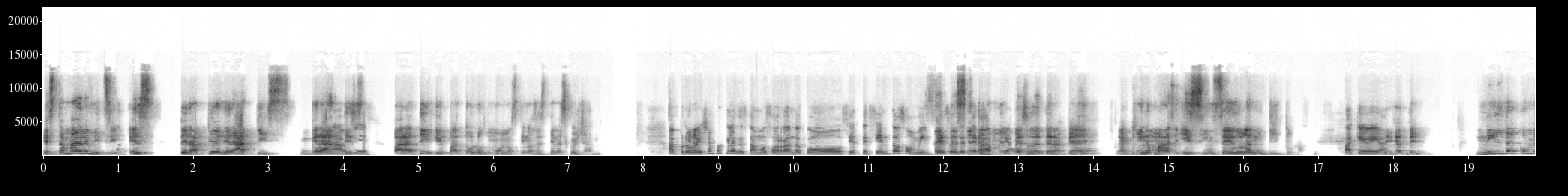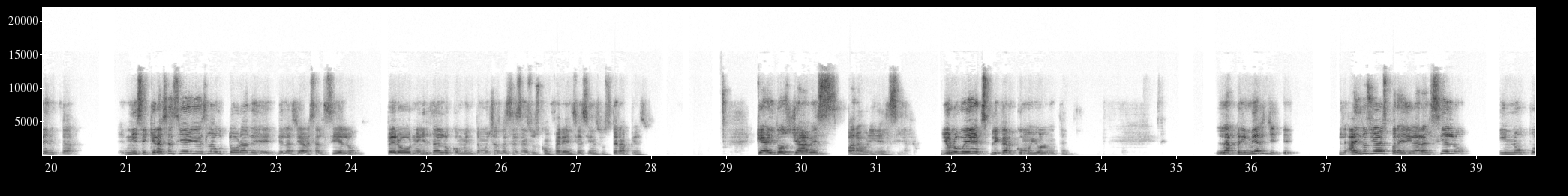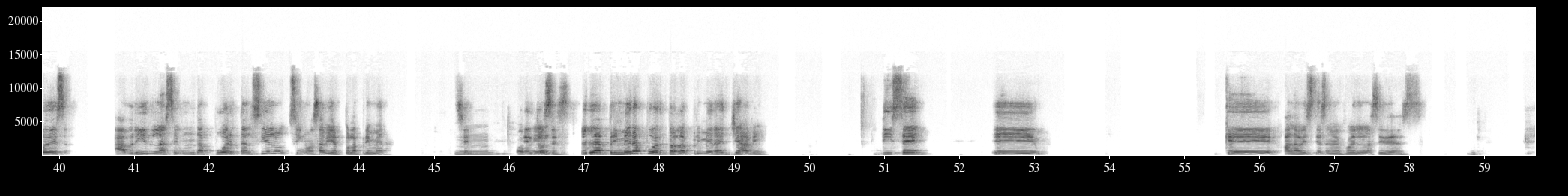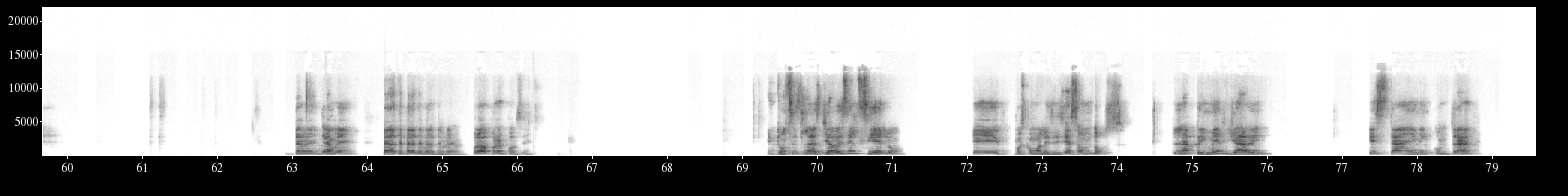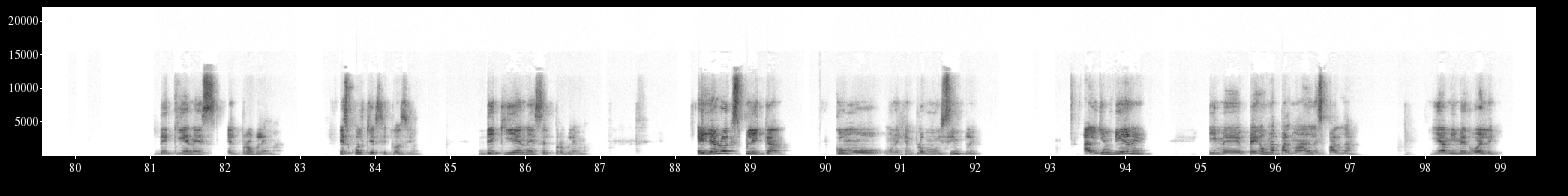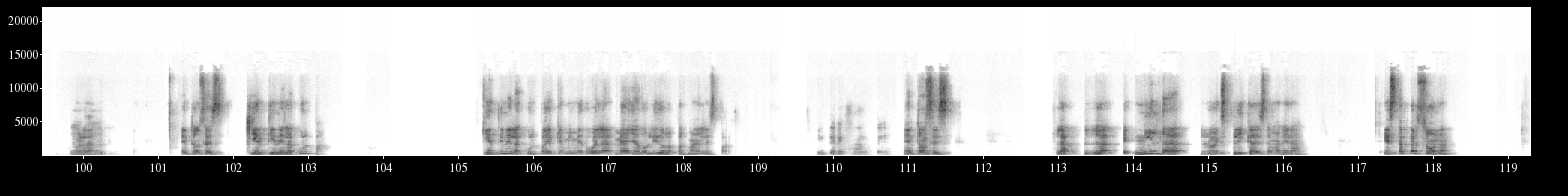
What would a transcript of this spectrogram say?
Esta madre Mitzi es terapia gratis, gratis ah, para ti y para todos los monos que nos estén escuchando. Aprovechen porque les estamos ahorrando como 700 o 1000 pesos de terapia. o 1000 pesos de terapia, ¿eh? Aquí nomás y sin cédula ni título. Para que vean. Fíjate, Nilda comenta, ni siquiera sé si ella es la autora de, de las llaves al cielo, pero Nilda lo comenta muchas veces en sus conferencias y en sus terapias, que hay dos llaves para abrir el cielo. Yo lo voy a explicar como yo lo entendí. La primera, eh, hay dos llaves para llegar al cielo y no puedes abrir la segunda puerta al cielo si no has abierto la primera. ¿sí? Mm, Entonces, la primera puerta, la primera llave, dice eh, que a la bestia se me fueron las ideas. Dame, dame, Espérate, espérate, espérate, espérate. Voy a poner pausa. Entonces, las llaves del cielo, eh, pues como les decía, son dos. La primer llave está en encontrar de quién es el problema. Es cualquier situación. ¿De quién es el problema? Ella lo explica como un ejemplo muy simple alguien viene y me pega una palmada en la espalda y a mí me duele, ¿verdad? Entonces, ¿quién tiene la culpa? ¿Quién tiene la culpa de que a mí me duela, me haya dolido la palmada en la espalda? Interesante. Entonces, la, Nilda lo explica de esta manera. Esta persona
